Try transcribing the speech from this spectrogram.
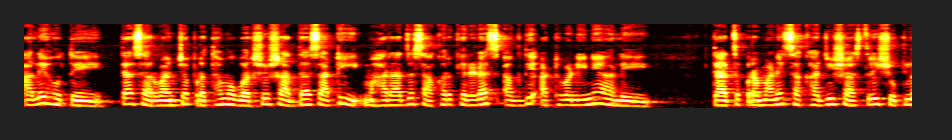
आले होते. त्या सर्वांच्या प्रथम वर्ष श्राद्धासाठी महाराज साखरखेरड्यास अगदी आठवणीने आले. त्याचप्रमाणे सखाजी शास्त्री शुक्ल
